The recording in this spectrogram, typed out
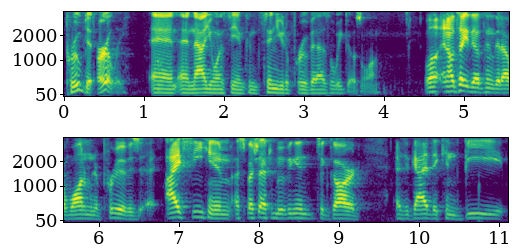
proved it early. And, and now you want to see him continue to prove it as the week goes along. Well, and I'll tell you the other thing that I want him to prove is I see him, especially after moving into guard – as a guy that can be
